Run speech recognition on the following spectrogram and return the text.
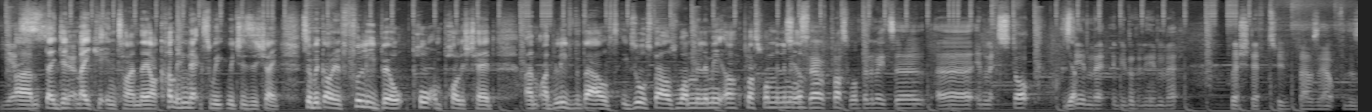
Yes, Um, they didn't yep. make it in time. They are coming next week, which is a shame. So we're going fully built, port and polished head. Um, I believe the valves, exhaust valves, one millimeter plus one millimeter. Exhaust valve plus one millimeter uh, inlet stock. Yep. the inlet, if you look at the inlet, we actually left two valves out for the,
